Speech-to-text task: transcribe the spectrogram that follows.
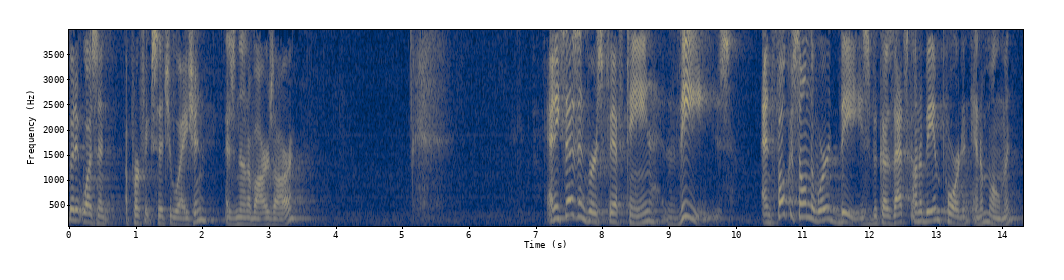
but it wasn't a perfect situation, as none of ours are. And he says in verse 15, these, and focus on the word these because that's going to be important in a moment.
